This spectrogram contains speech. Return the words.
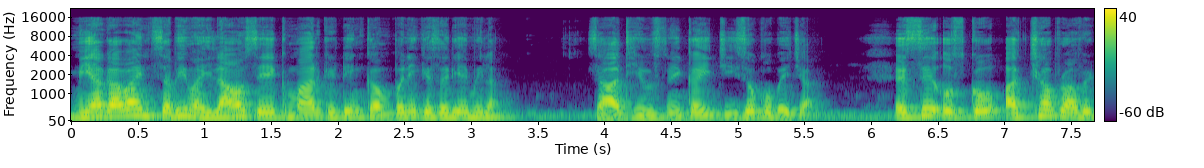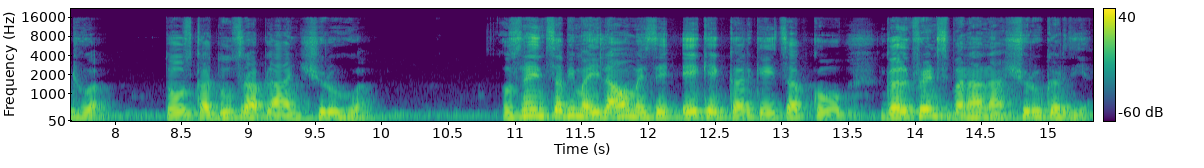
मियागावा इन सभी महिलाओं से एक मार्केटिंग कंपनी के ज़रिए मिला, साथ ही उसने कई चीज़ों को बेचा। इससे उसको अच्छा प्रॉफिट हुआ तो उसका दूसरा प्लान शुरू हुआ। उसने इन सभी महिलाओं में से एक एक करके सबको गर्लफ्रेंड्स बनाना शुरू कर दिया।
